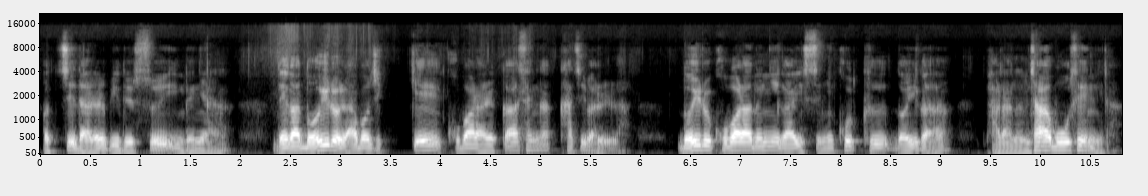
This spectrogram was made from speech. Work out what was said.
어찌 나를 믿을 수 있느냐? 내가 너희를 아버지께 고발할까 생각하지 말라. 너희를 고발하는 이가 있으니 곧 그 너희가 바라는 자 모세니라.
